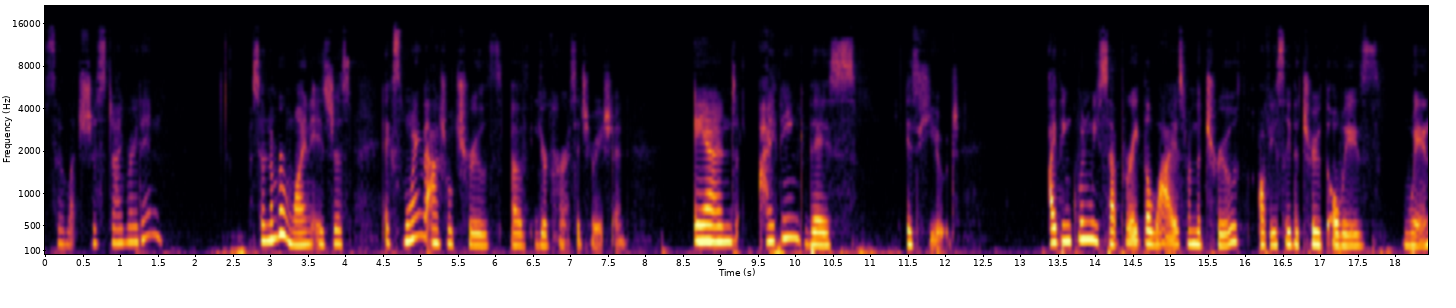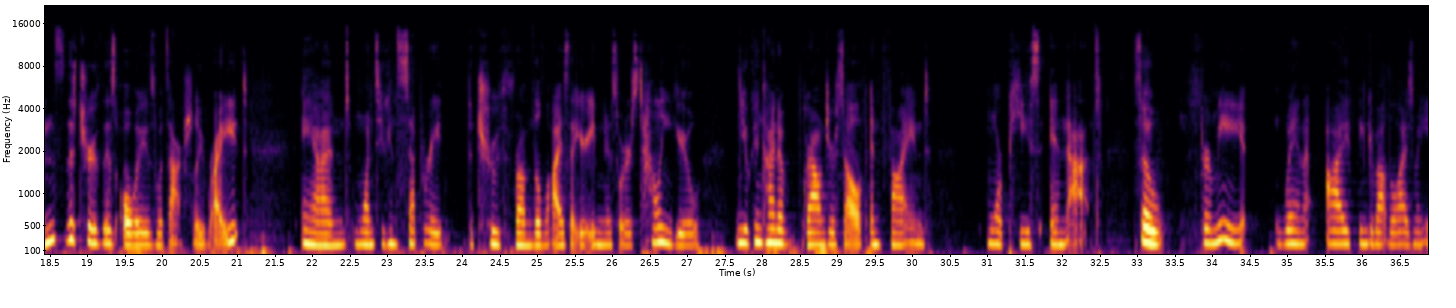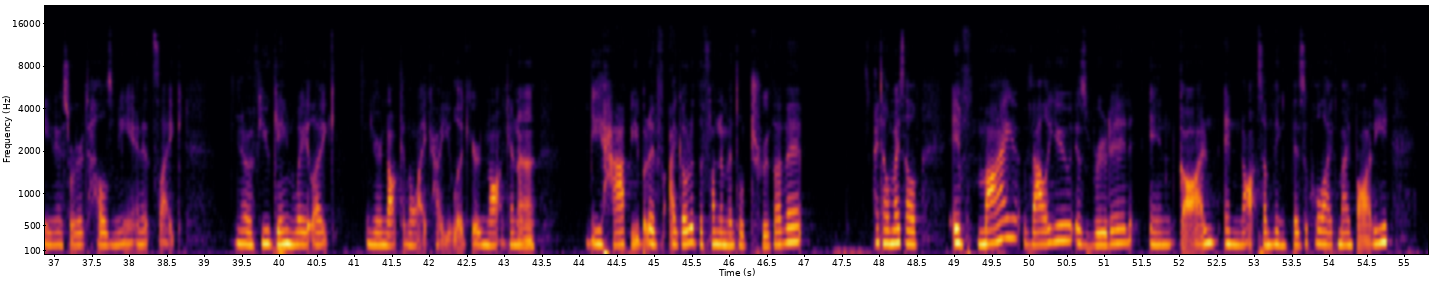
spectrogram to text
So, let's just dive right in. So, number one is just exploring the actual truths of your current situation. And I think this is huge. I think when we separate the lies from the truth, obviously the truth always wins. The truth is always what's actually right. And once you can separate the truth from the lies that your eating disorder is telling you, you can kind of ground yourself and find more peace in that. So for me, when I think about the lies my eating disorder tells me, and it's like, you know, if you gain weight, like, you're not gonna like how you look, you're not gonna be happy. But if I go to the fundamental truth of it, I tell myself, if my value is rooted in God and not something physical like my body,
